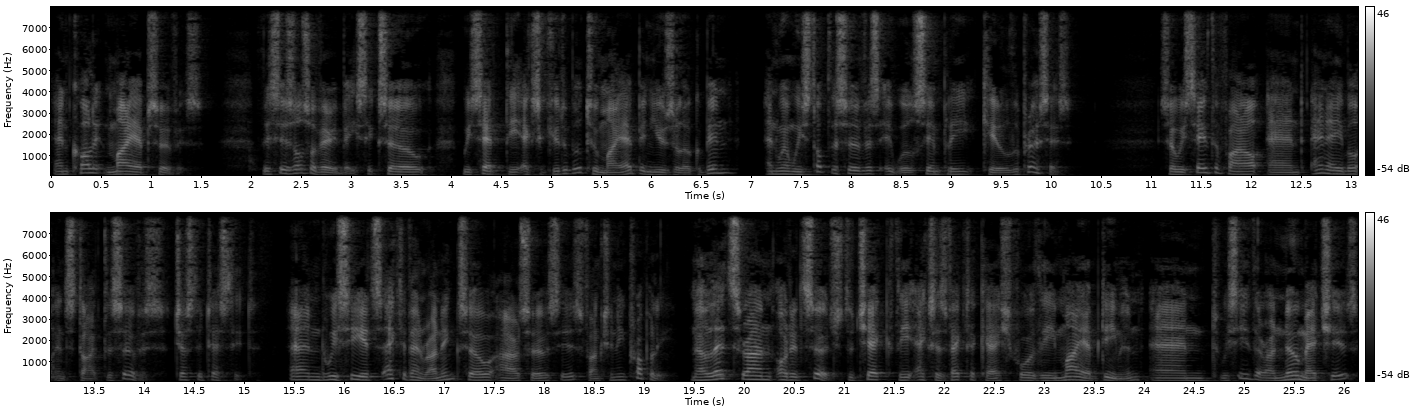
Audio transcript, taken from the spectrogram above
and call it myapp service. This is also very basic, so we set the executable to myapp in user local bin, and when we stop the service, it will simply kill the process. So we save the file and enable and start the service, just to test it. And we see it's active and running, so our service is functioning properly. Now let's run audit search to check the access vector cache for the myapp daemon and we see there are no matches,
